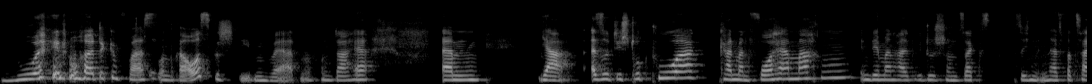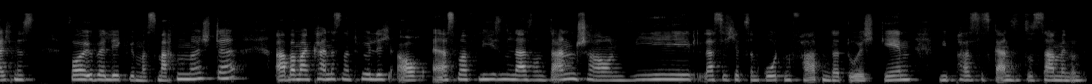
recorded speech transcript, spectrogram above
nur in Worte gefasst und rausgeschrieben werden. Von daher, ähm, ja, also die Struktur kann man vorher machen, indem man halt, wie du schon sagst, sich ein Inhaltsverzeichnis vorher überlegt, wie man es machen möchte. Aber man kann es natürlich auch erstmal fließen lassen und dann schauen, wie lasse ich jetzt den roten Faden da durchgehen, wie passt das Ganze zusammen. Und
